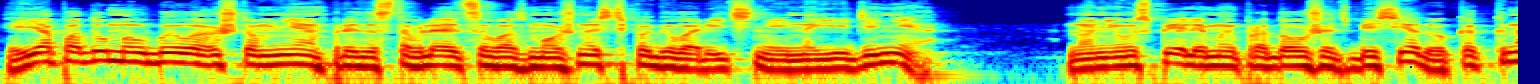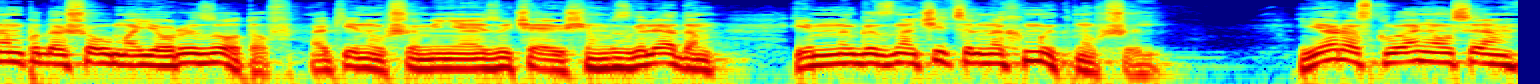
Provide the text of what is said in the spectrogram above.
и я подумал было, что мне предоставляется возможность поговорить с ней наедине – но не успели мы продолжить беседу, как к нам подошел майор Изотов, окинувший меня изучающим взглядом и многозначительно хмыкнувший. Я раскланялся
